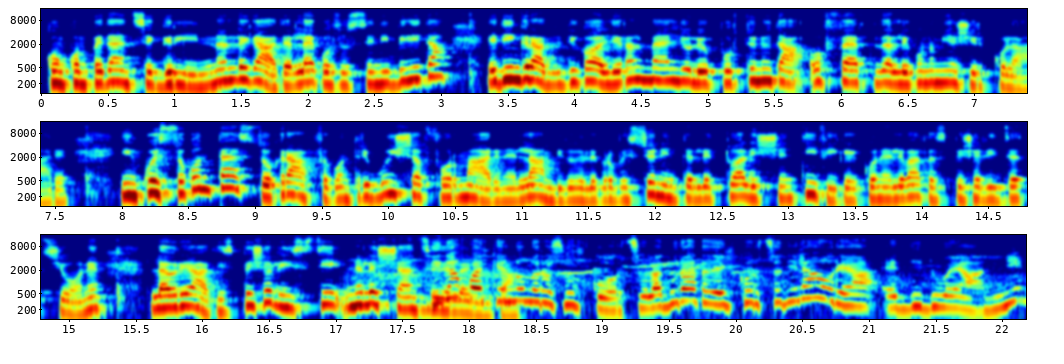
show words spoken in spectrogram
con competenze green legate all'ecosostenibilità ed in grado di cogliere al meglio le opportunità offerte dall'economia circolare. In questo contesto CRAF contribuisce a formare nell'ambito delle professioni intellettuali scientifiche con elevata specializzazione laureati specialisti nelle scienze della qualche numero sul corso. La durata del corso di laurea è di due anni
